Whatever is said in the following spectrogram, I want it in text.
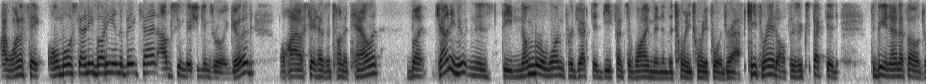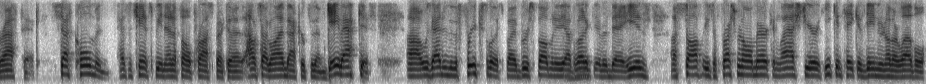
I want to say almost anybody in the Big Ten. Obviously, Michigan's really good. Ohio State has a ton of talent. But Johnny Newton is the number one projected defensive lineman in the 2024 draft. Keith Randolph is expected to be an NFL draft pick. Seth Coleman has a chance to be an NFL prospect, an outside linebacker for them. Gabe Jacas uh, was added to the freaks list by Bruce Feldman of the Athletic the other day. He is a soft. He's a freshman All American last year. He can take his game to another level.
